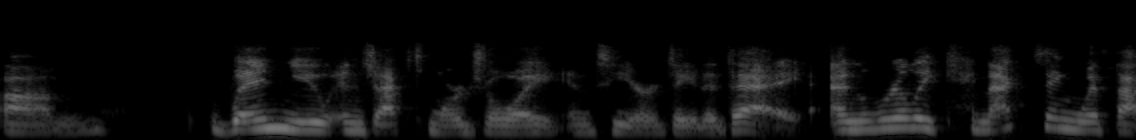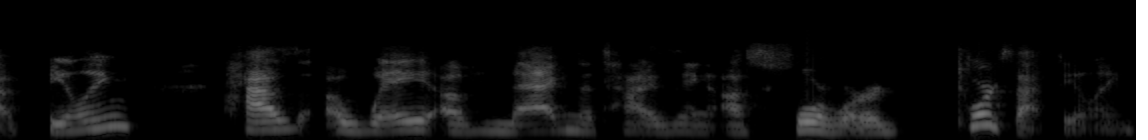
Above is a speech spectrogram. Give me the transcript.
um, when you inject more joy into your day to day and really connecting with that feeling has a way of magnetizing us forward towards that feeling.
